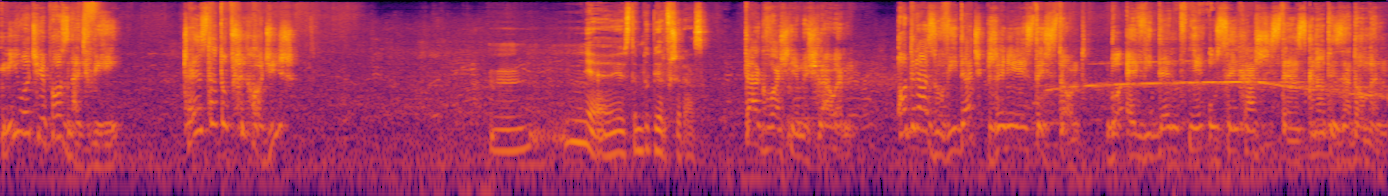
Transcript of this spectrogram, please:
Miło cię poznać, Vi. Często tu przychodzisz? Nie, jestem tu pierwszy raz. Tak właśnie myślałem. Od razu widać, że nie jesteś stąd, bo ewidentnie usychasz z tęsknoty za domem.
